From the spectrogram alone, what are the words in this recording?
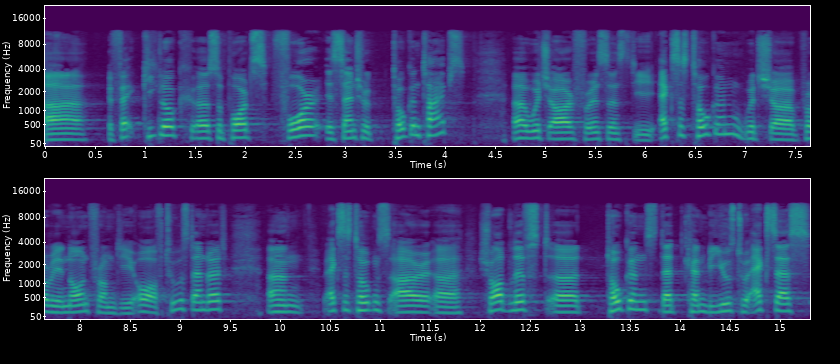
Uh, uh, supports four essential token types uh, which are, for instance, the access token, which are probably known from the OAuth 2 standard. Um, access tokens are uh, short-lived uh, tokens that can be used to access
